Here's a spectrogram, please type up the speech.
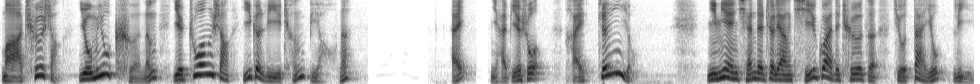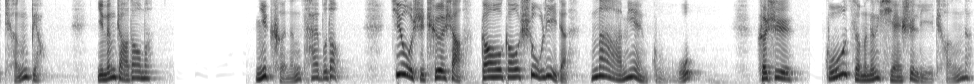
马车上有没有可能也装上一个里程表呢？哎，你还别说，还真有。你面前的这辆奇怪的车子就带有里程表，你能找到吗？你可能猜不到，就是车上高高竖立的那面鼓。可是鼓怎么能显示里程呢？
